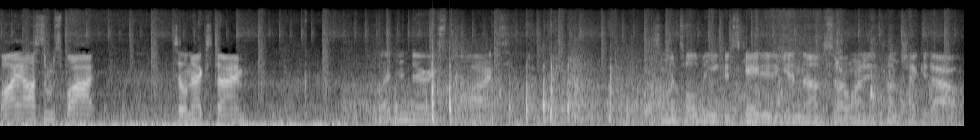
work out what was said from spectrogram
Bye, awesome spot. Till next time. Legendary spot. Someone told me you could skate it again though, so I wanted to come check it out.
